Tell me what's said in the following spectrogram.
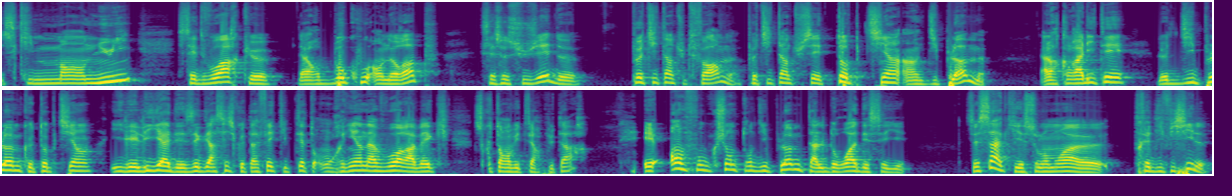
ce qui m'ennuie, c'est de voir que, d'ailleurs, beaucoup en Europe, c'est ce sujet de petit 1, tu te formes, petit 1, tu sais, t'obtiens un diplôme, alors qu'en réalité, le diplôme que t'obtiens, il est lié à des exercices que t'as fait qui peut-être ont rien à voir avec ce que t'as envie de faire plus tard. Et en fonction de ton diplôme, t'as le droit d'essayer. C'est ça qui est, selon moi, euh, très difficile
